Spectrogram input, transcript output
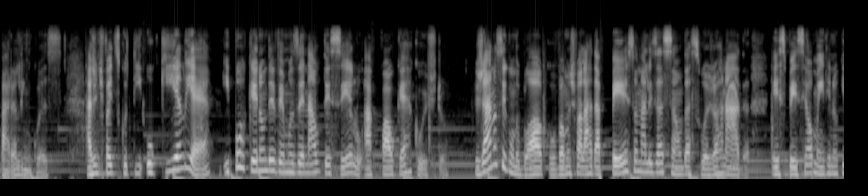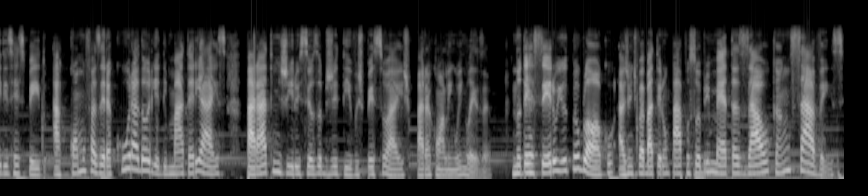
para línguas. A gente vai discutir o que ele é e por que não devemos enaltecê-lo a qualquer custo. Já no segundo bloco, vamos falar da personalização da sua jornada, especialmente no que diz respeito a como fazer a curadoria de materiais para atingir os seus objetivos pessoais para com a língua inglesa. No terceiro e último bloco, a gente vai bater um papo sobre metas alcançáveis,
